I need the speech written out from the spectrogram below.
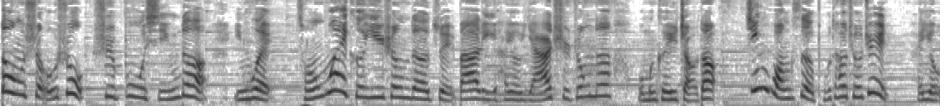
动手术是不行的，因为从外科医生的嘴巴里还有牙齿中呢，我们可以找到金黄色葡萄球菌，还有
